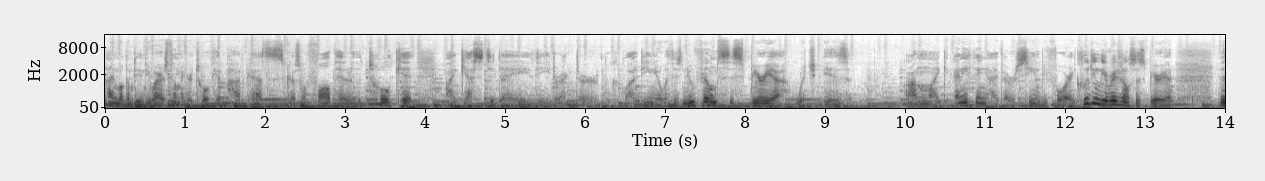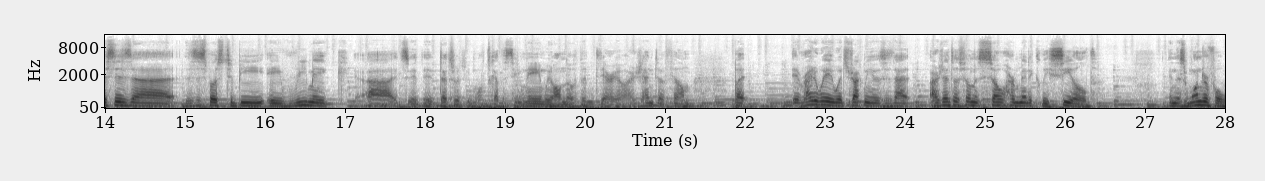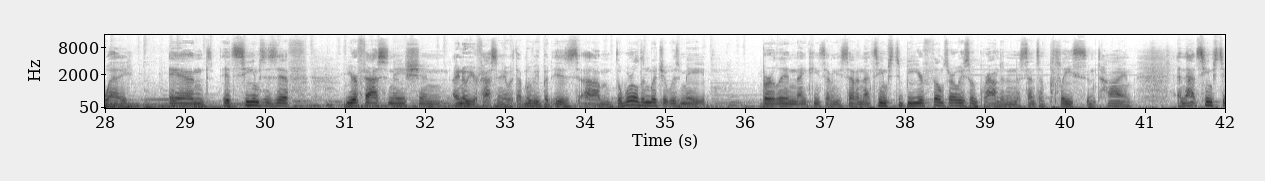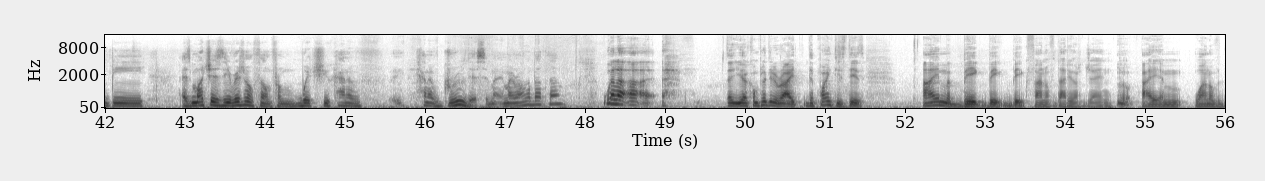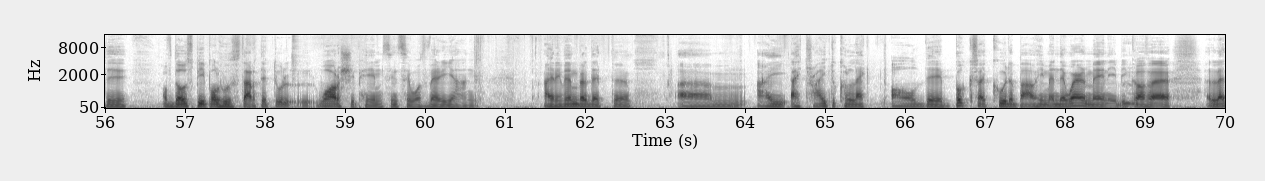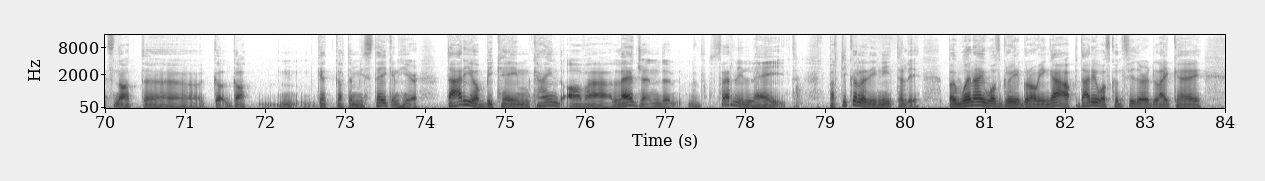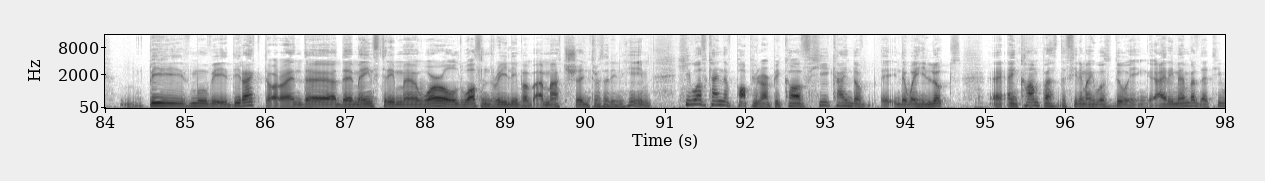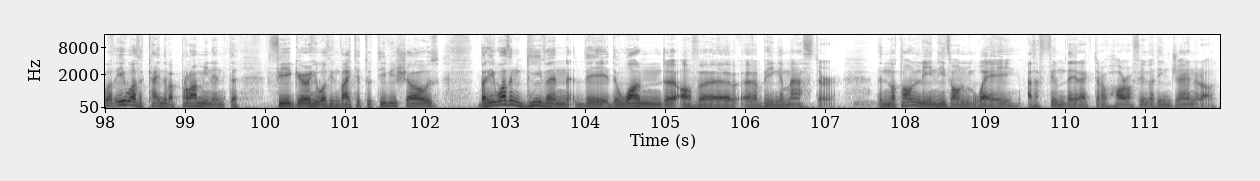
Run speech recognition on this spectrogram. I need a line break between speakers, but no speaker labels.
Hi, and welcome to IndieWire's Filmmaker Toolkit podcast. This is Chris O'Falt, editor of the Toolkit. My guest today, the director Luca Guadagnino, with his new film Suspiria, which is unlike anything I've ever seen before, including the original Suspiria. This is uh, this is supposed to be a remake. Uh, it's it, it, that's what well, it's got the same name. We all know the Dario Argento film, but it, right away, what struck me is, is that Argento's film is so hermetically sealed in this wonderful way and it seems as if your fascination, I know you're fascinated with that movie, but is um, the world in which it was made. Berlin, 1977. That seems to be, your films are always so grounded in a sense of place and time. And that seems to be as much as the original film from which you kind of kind of grew this. Am I, am I wrong about that?
Well, uh, uh, you're completely right. The point is this I am a big, big, big fan of Dario Argento. Mm. I am one of the of those people who started to worship him since I was very young. I remember that uh, um, I, I tried to collect all the books I could about him, and there were many mm. because uh, let's not uh, got, got, get gotten mistaken here. Dario became kind of a legend uh, fairly late, particularly in Italy. But when I was growing up, Dario was considered like a B movie director, and uh, the mainstream uh, world wasn't really b- uh, much interested in him. He was kind of popular because he kind of, uh, in the way he looks, uh, encompassed the cinema he was doing. I remember that he was he was a kind of a prominent figure. He was invited to TV shows, but he wasn't given the the wand of uh, being a master, and not only in his own way as a film director of horror film, but in general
